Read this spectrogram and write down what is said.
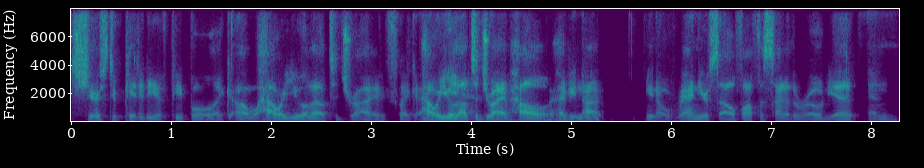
sheer stupidity of people. Like, oh, how are you allowed to drive? Like, how are you Yeah. allowed to drive? How have you not, you know, ran yourself off the side of the road yet? And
